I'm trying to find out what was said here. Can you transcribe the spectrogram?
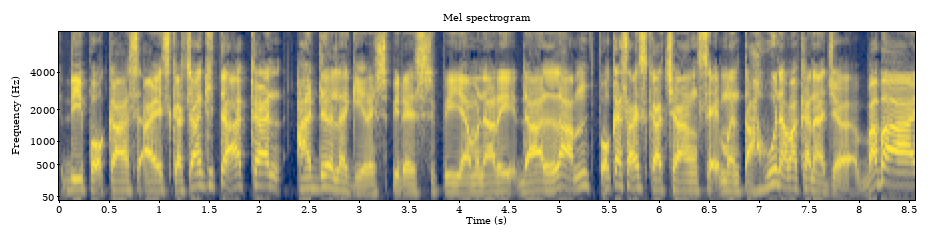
di podcast Ais Kacang. Kita akan ada lagi resipi-resipi yang menarik dalam podcast Ais Kacang segmen Tahu Nak Makan Aja. Bye-bye.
